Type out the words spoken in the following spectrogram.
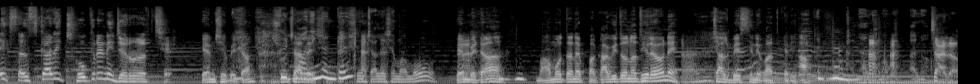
એક સંસ્કારી છોકરીની જરૂરત છે. કેમ છે બેટા? શું ચાલે છે? અંકલ શું ચાલે છે મામો? કેમ બેટા? મામો તને પકાવી તો નથી રહ્યો ને? ચાલ બેસીને વાત કરી. ચાલો.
